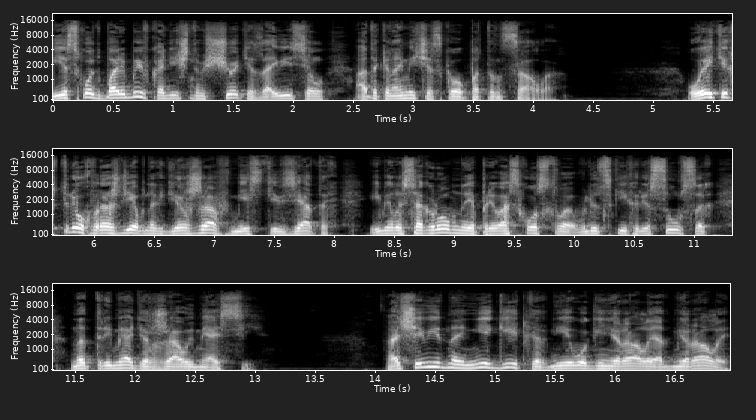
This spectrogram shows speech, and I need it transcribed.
и исход борьбы в конечном счете зависел от экономического потенциала. У этих трех враждебных держав вместе взятых имелось огромное превосходство в людских ресурсах над тремя державами оси. Очевидно, ни Гитлер, ни его генералы и адмиралы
